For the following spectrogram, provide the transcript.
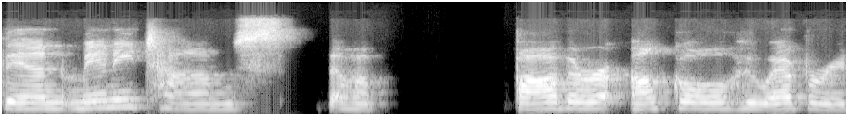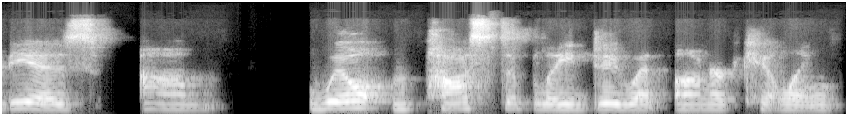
then many times the father, uncle, whoever it is, um, will possibly do an honor killing.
